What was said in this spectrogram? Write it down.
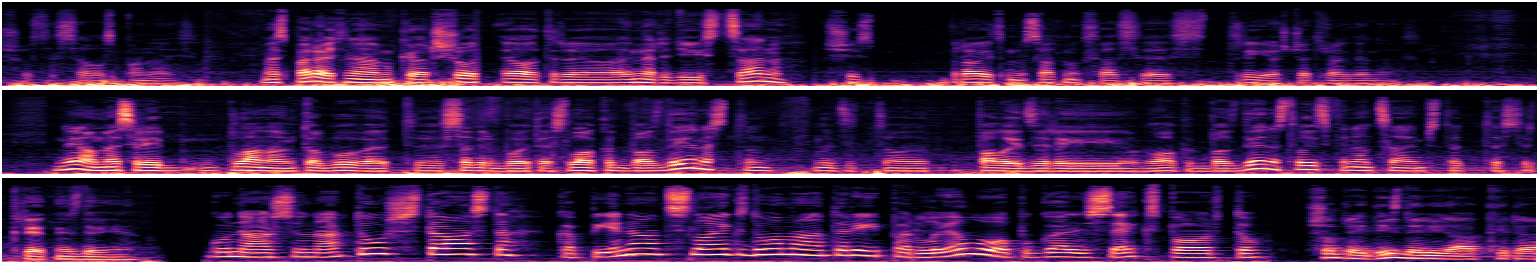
šos saules paneļus. Mēs pareiķinājām, ka ar šo elektroenerģijas cenu šis projekts mums atmaksāsies 3-4 gados. Nu jā, mēs arī plānojam to būvēt, sadarbojoties lauka atbalsta dienestu, un līdz ar to palīdz arī lauka atbalsta dienesta līdzfinansējums, tad tas ir krietni izdevīgāk. Gunārs un Artūrs stāsta, ka pienācis laiks domāt arī par lielopu gaļas eksportu. Šobrīd izdevīgāk ir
